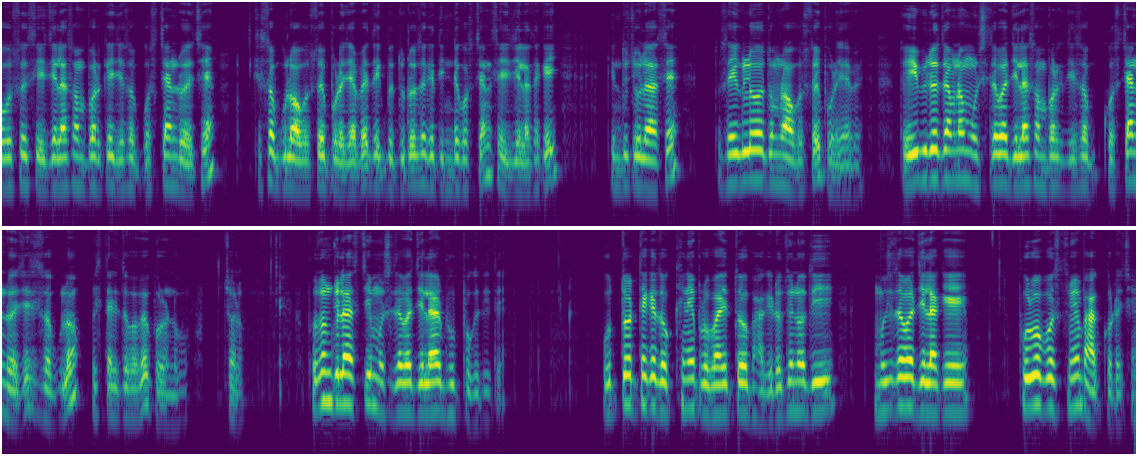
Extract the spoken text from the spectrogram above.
অবশ্যই সেই জেলা সম্পর্কে যেসব কোশ্চেন রয়েছে সেসবগুলো অবশ্যই পড়ে যাবে। দেখবে দুটো থেকে তিনটে কোশ্চেন সেই জেলা থেকেই কিন্তু চলে আসে। তো সেইগুলো তোমরা অবশ্যই পড়ে যাবে। তো এই ভিডিওতে আমরা মুর্শিদাবাদ জেলা সম্পর্কে যেসব কোশ্চেন রয়েছে, সেসবগুলো বিস্তারিতভাবে পড়ে নেব। চলো। প্রথম চলে আসছি মুর্শিদাবাদ জেলার ভূপ্রকৃতিতে উত্তর থেকে দক্ষিণে প্রবাহিত ভাগীরথী নদী মুর্শিদাবাদ জেলাকে পূর্ব পশ্চিমে ভাগ করেছে।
